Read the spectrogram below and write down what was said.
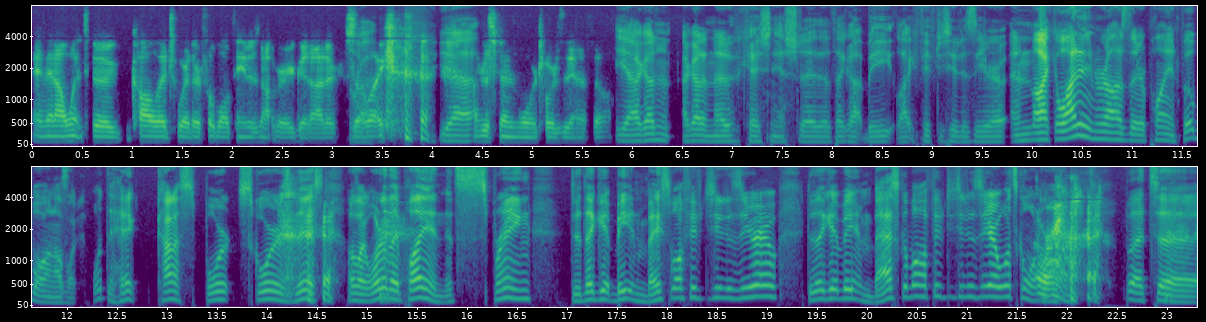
and then I went to college where their football team is not very good either. So like, Yeah, I'm just spending more towards the NFL. yeah. I got an, I got a notification yesterday that they got beat like fifty-two to zero, and like, well, I didn't even realize they were playing football, and I was like, what the heck kind of sport score is this? I was like, what are they playing? It's spring. Did they get beaten baseball fifty-two to zero? Did they get beaten basketball fifty-two to zero? What's going on? But uh,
